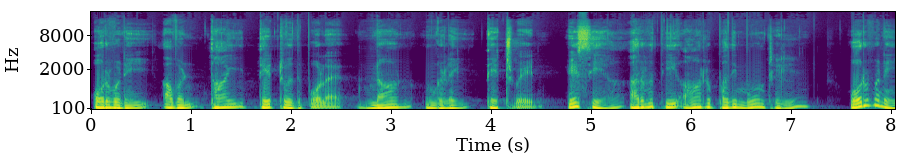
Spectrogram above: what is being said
ஒருவனை அவன் தாய் தேற்றுவது போல நான் உங்களை தேற்றுவேன் ஏசியா அறுபத்தி ஆறு பதிமூன்றில் ஒருவனை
